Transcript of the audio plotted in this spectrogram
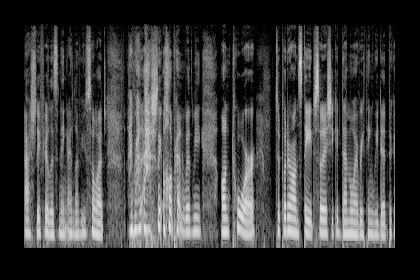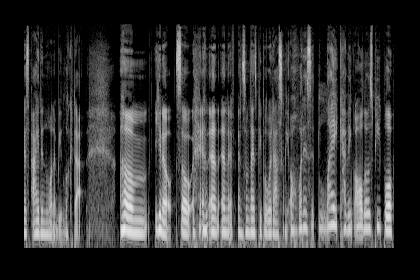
Ashley, if you're listening, I love you so much. I brought Ashley Albrand with me on tour to put her on stage so that she could demo everything we did because I didn't want to be looked at um you know so and and and, if, and sometimes people would ask me oh what is it like having all those people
